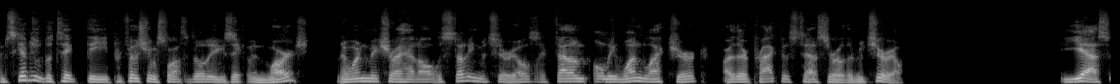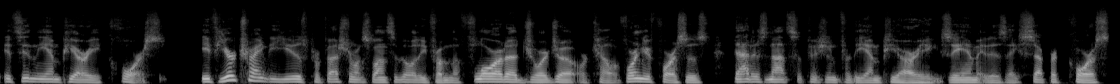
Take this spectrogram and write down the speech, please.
I'm scheduled to take the professional responsibility exam in March. And I wanted to make sure I had all the study materials. I found only one lecture. Are there practice tests or other material? Yes, it's in the MPRE course. If you're trying to use professional responsibility from the Florida, Georgia, or California courses, that is not sufficient for the MPRE exam. It is a separate course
